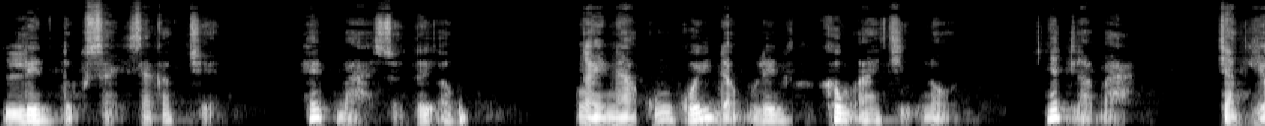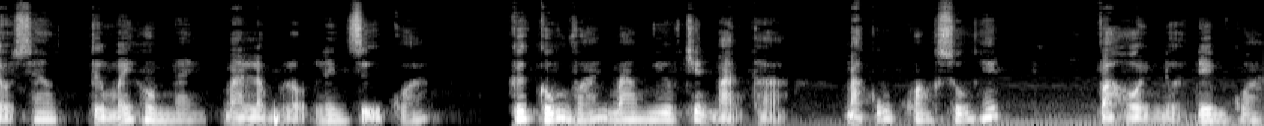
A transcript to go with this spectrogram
Liên tục xảy ra các chuyện, Hết bà rồi tới ông. Ngày nào cũng quấy động lên, Không ai chịu nổi. Nhất là bà. Chẳng hiểu sao từ mấy hôm nay bà lồng lộn lên dữ quá. Cứ cúng vái bao nhiêu trên bàn thờ, Bà cũng quăng xuống hết. Và hồi nửa đêm qua,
